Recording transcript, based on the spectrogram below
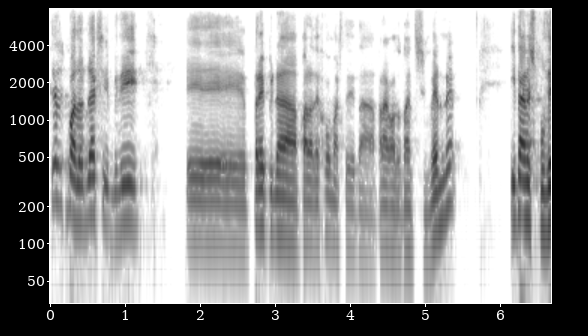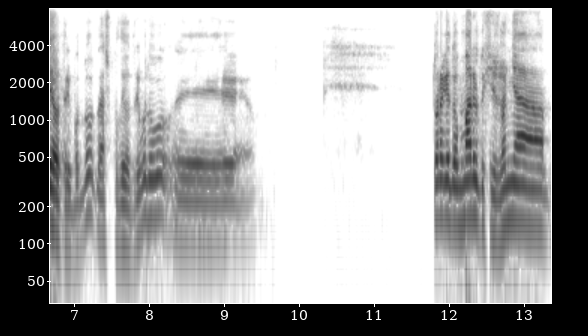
Τέλος πάντων, εντάξει, επειδή ε, πρέπει να παραδεχόμαστε τα πράγματα όταν συμβαίνουν. Ήταν σπουδαίο τρίποντο, ήταν σπουδαίο τρίποντο. Ε, Τώρα για τον Μάριο του Χεζόνια,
